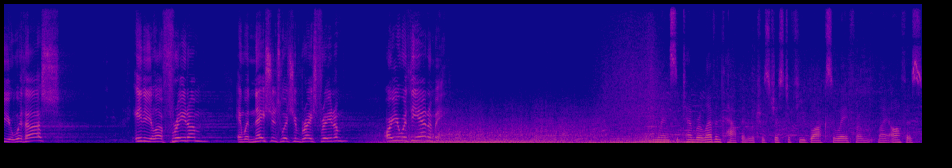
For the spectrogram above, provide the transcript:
you're with us, either you love freedom and with nations which embrace freedom, or you're with the enemy. When September 11th happened, which was just a few blocks away from my office,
